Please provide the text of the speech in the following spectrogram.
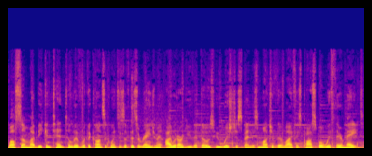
While some might be content to live with the consequences of this arrangement, I would argue that those who wish to spend as much of their life as possible with their mate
